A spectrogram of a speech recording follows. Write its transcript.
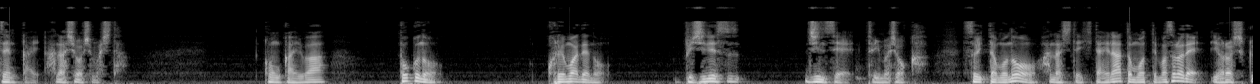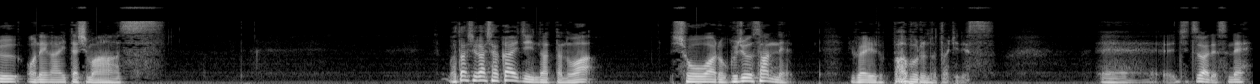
前回話をしました。今回は僕のこれまでのビジネス人生と言いましょうか。そういったものを話していきたいなと思ってますので、よろしくお願いいたします。私が社会人になったのは、昭和63年、いわゆるバブルの時です。えー、実はですね、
